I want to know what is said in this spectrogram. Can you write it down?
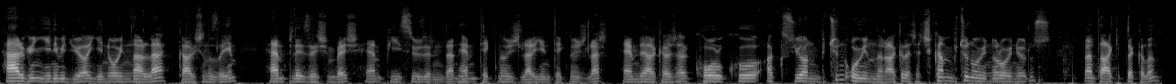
Her gün yeni video, yeni oyunlarla karşınızdayım. Hem PlayStation 5 hem PC üzerinden hem teknolojiler, yeni teknolojiler hem de arkadaşlar korku, aksiyon bütün oyunları arkadaşlar çıkan bütün oyunları oynuyoruz. Lütfen takipte kalın.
